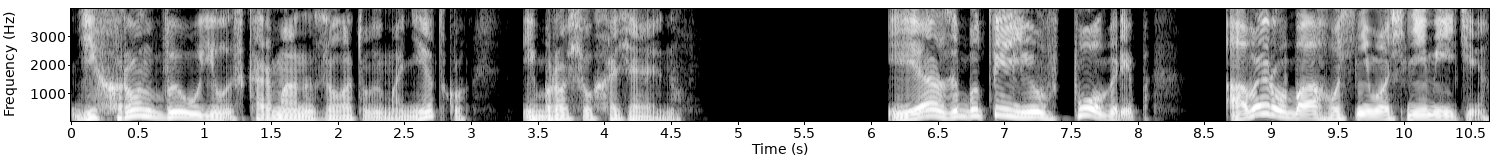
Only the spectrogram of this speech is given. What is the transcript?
Дихрон выудил из кармана золотую монетку и бросил хозяину. «Я за бутылью в погреб, а вы рубаху с него снимите».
